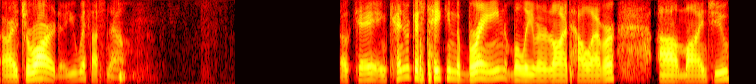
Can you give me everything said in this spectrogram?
All right, Gerard, are you with us now? Okay, and Kendrick is taking the brain, believe it or not, however, uh, mind you.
